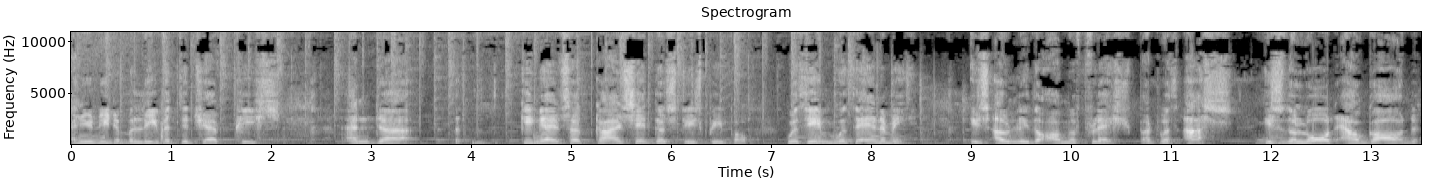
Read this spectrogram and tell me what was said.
and you need to believe it that you have peace. And uh, King Hezekiah said this to his people with him, with the enemy, is only the arm of flesh, but with us is the Lord our God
